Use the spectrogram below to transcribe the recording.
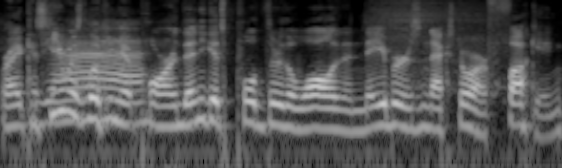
right? Because he was looking at porn, then he gets pulled through the wall, and the neighbors next door are fucking,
